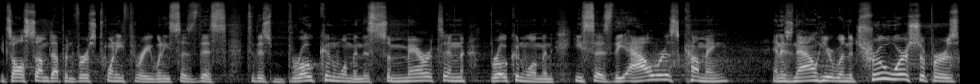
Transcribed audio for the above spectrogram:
It's all summed up in verse 23 when he says this to this broken woman, this Samaritan broken woman. He says, The hour is coming and is now here when the true worshipers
